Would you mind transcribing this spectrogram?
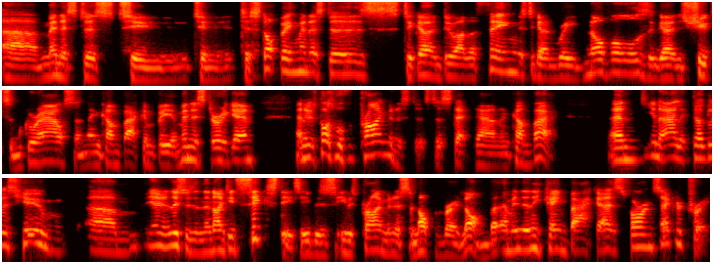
uh, ministers to to to stop being ministers, to go and do other things, to go and read novels, and go and shoot some grouse, and then come back and be a minister again. And it was possible for prime ministers to step down and come back. And you know, Alec Douglas Home, um, you know, this was in the 1960s. He was he was prime minister not for very long, but I mean, then he came back as foreign secretary.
